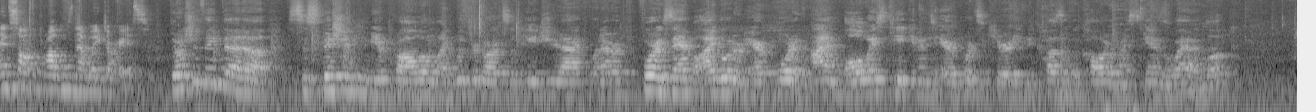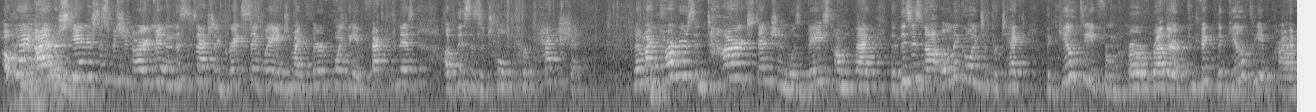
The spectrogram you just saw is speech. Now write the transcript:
and solve the problems in that way, Darius. Don't you think that uh, suspicion can be a problem, like with regards to the Patriot Act, whatever? For example, I go to an airport and I am always taken into airport security because of the color of my skin and the way I look. Okay, I understand your suspicion argument, and this is actually a great segue into my third point, the effectiveness of this as a tool of protection. Now, my partner's entire extension was based on the fact that this is not only going to protect the guilty from, or rather, convict the guilty of crime,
